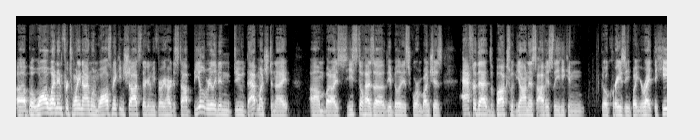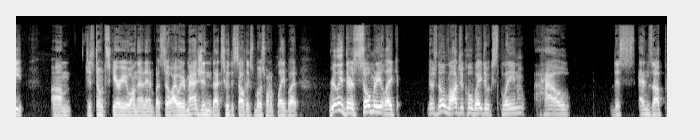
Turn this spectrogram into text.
Uh, but Wall went in for 29. When Wall's making shots, they're going to be very hard to stop. Beal really didn't do that much tonight, um, but I, he still has uh, the ability to score in bunches. After that, the Bucks with Giannis, obviously he can go crazy. But you're right, the Heat um, just don't scare you on that end. But so I would imagine that's who the Celtics most want to play. But really, there's so many like there's no logical way to explain how this ends up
